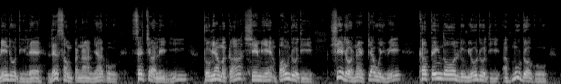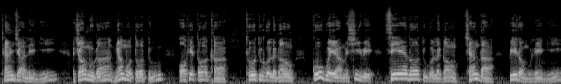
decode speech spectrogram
မင်းတို့သည်လည်း လက်ဆောင်ပနာများကို ဆက်ကြလိမ့်မည်။ထိုမြတ်မက ရှင်မြင်းအပေါင်းတို့သည် ရှေ့တော်၌ပြတ်ဝ၍ခတ်သိမ်းသောလူမျိုးတို့သည် အမှုတော်ကို ထမ်းကြလိမ့်မည်။အကြောင်းမူကား ငတ်မွတ်သောသူ အော်ဟစ်သောအခါ ထိုသူကို၎င်း ကိုးကွယ်ရာမရှိ၍ဆင်းရဲသောသူကို၎င်း ချမ်းသာပေးတော်မူလိမ့်မည်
